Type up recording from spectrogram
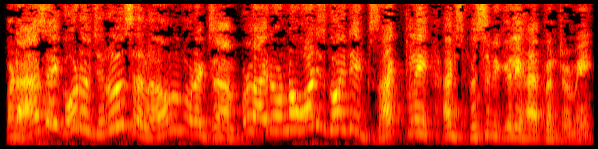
But as I go to Jerusalem, for example, I don't know what is going to exactly and specifically happen to me.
